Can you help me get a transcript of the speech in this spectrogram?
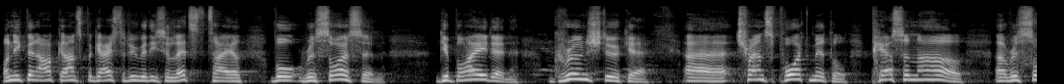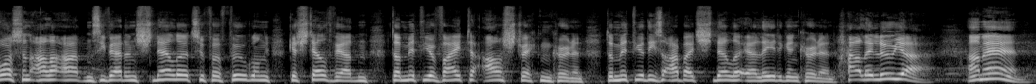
Und ich bin auch ganz begeistert über diesen letzten Teil, wo Ressourcen, Gebäude, Grundstücke, äh, Transportmittel, Personal, äh, Ressourcen aller Arten, sie werden schneller zur Verfügung gestellt werden, damit wir weiter ausstrecken können, damit wir diese Arbeit schneller erledigen können. Halleluja! Amen!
